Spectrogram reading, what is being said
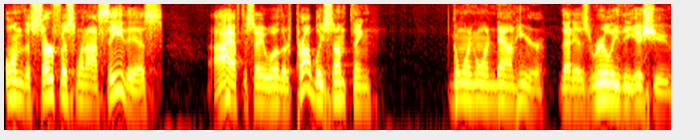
on the surface, when I see this, I have to say, well, there's probably something going on down here that is really the issue.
